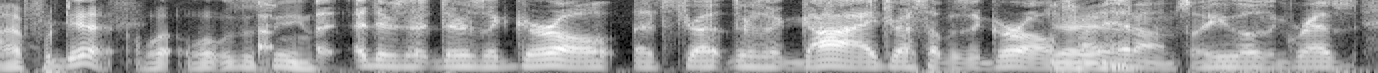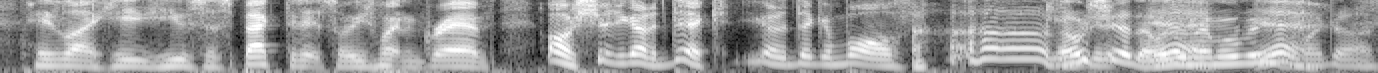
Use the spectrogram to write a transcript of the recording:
I forget. What What was the scene? Uh, there's a there's a girl that's dressed. There's a guy dressed up as a girl Yeah, trying to hit on him. So he goes and grabs. He's like he he suspected it, so he went and grabbed. Oh shit! You got a dick. You got a dick and balls. no did it. shit. That was in Yeah, that movie. yeah. Oh my god.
